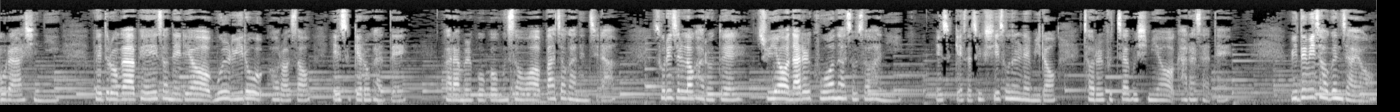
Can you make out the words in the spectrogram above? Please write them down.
오라 하시니 베드로가 배에서 내려 물 위로 걸어서 예수께로 가되 바람을 보고 무서워 빠져가는지라 소리질러 가로되 주여 나를 구원하소서 하니 예수께서 즉시 손을 내밀어 저를 붙잡으시며 가라사대 믿음이 적은 자여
